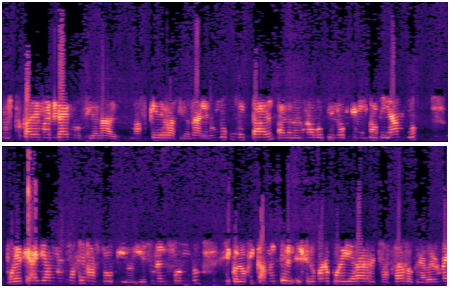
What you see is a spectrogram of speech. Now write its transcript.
nos toca de manera emocional, más que racional. En un documental, al haber una voz en off que nos va guiando, puede que haya un mensaje más obvio y eso en el fondo, psicológicamente, el, el ser humano puede llegar a rechazarlo, pero al haber una,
